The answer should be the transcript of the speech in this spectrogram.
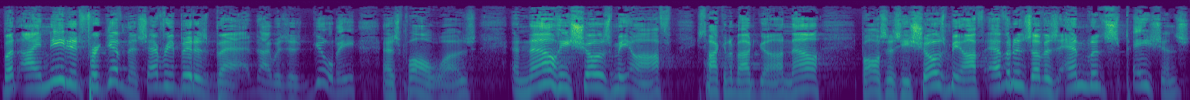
But I needed forgiveness every bit as bad. I was as guilty as Paul was. And now he shows me off. He's talking about God. Now Paul says he shows me off evidence of his endless patience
